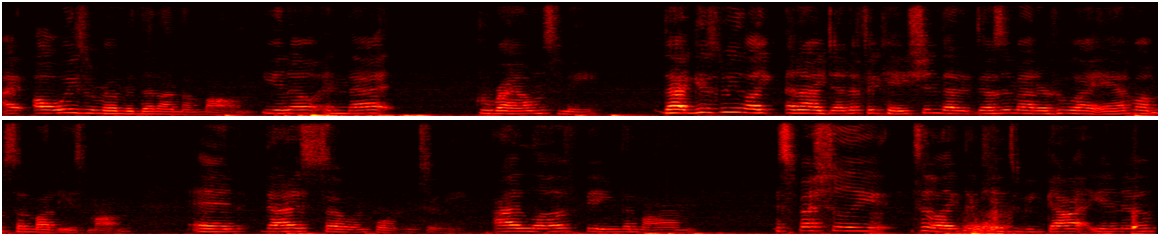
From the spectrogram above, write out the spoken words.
I always remember that I'm a mom, you know, and that grounds me. That gives me like an identification that it doesn't matter who I am, I'm somebody's mom. And that is so important to me. I love being the mom, especially to like the kids we got, you know.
